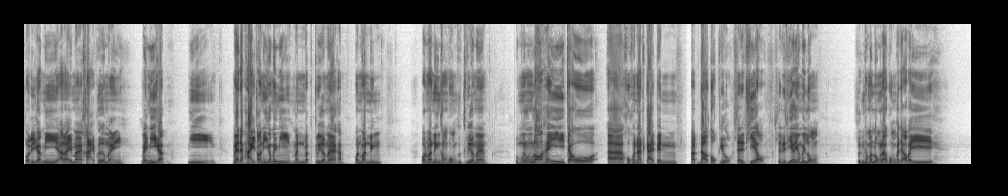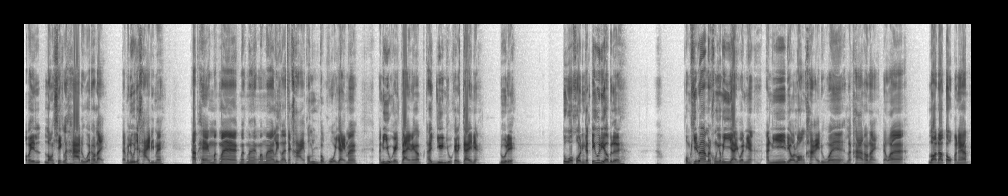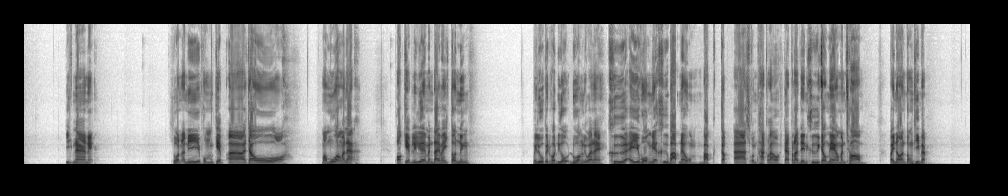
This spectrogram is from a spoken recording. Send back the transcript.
สวัสดีครับมีอะไรมาขายเพิ่มไหม ไม่มีครับมี แม้แต่ไผ่ตอนนี้ก็ไม่มีมันแบบเกลือมากครับ วันวันหนึ่งวันวันหนึ่งของผมคือเกลือมาก ผมก็ต้องรอให้เจ้าโคโคนัทกลายเป็นแบบดาวตกอยู่เซเลเทียลเซเลเทียลยังไม่ลง ซึ่งถ้ามันลงแล้วผมก็จะเอาไป เอาไปลองเช็คราคาดูว่าเท่าไหร่ แต่ไม่รู้จะขายดีไหม ถ้าแพงมากๆ มากๆ มากๆเลยก็อาจจะขายเพราะมันแบบหัวใหญ่มาก อันนี้อยู่ไกลๆนะครับ ถ้ายืนอยู่ใกล้ๆเนี่ย ดูเดตัวคนกระติ้วเดียวไปเลย ผมคิดว่ามันคงจะมีใหญ่กว่านี้อันนี้เดี๋ยวลองขายดูว่าราคาเท่าไหร่ แต่ว่ารอดาวตกก่อนนะครับ อีกนานเนี่ยส่วนอันนี้ผมเก็บเจ้ามะม่วงมาแล้ว พอเก็บเรื่อยๆ มันได้มาอีกต้นหนึ่ง ไม่รู้เป็นเพราะดวงดวงหรือว่าอะไร คือไอ้วงเนี้ยคือบัฟนะผมบัฟกับอ่าสวนผักเรา แต่ประเด็นคือเจ้าแมวมันชอบ ไปนอนตรงที่แบบ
